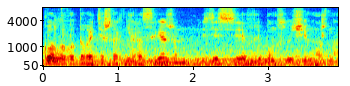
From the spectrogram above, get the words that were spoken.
Голову давайте шарнира срежем. Здесь э, в любом случае можно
